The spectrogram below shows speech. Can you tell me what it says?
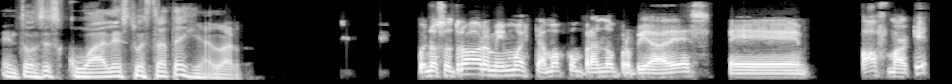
Entonces, ¿cuál es tu estrategia, Eduardo? Pues nosotros ahora mismo estamos comprando propiedades eh, off-market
